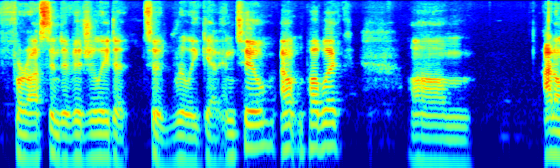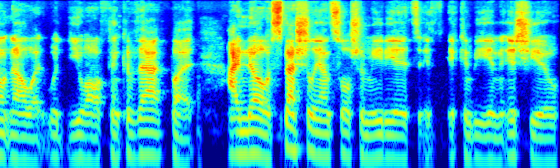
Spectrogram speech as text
for us individually to to really get into out in public um i don't know what what you all think of that but i know especially on social media it's it, it can be an issue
